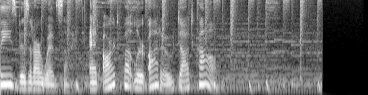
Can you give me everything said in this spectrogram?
Please visit our website at artbutlerauto.com.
